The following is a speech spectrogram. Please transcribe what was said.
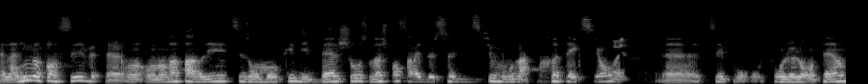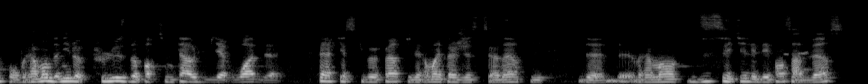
Euh, la ligne offensive, euh, on, en a parlé, ils ont montré des belles choses. Là, je pense que ça va être de solidifier au niveau de la protection pour, pour, le long terme, pour vraiment donner le plus d'opportunités à Olivier Roy de faire ce qu'il veut faire, puis vraiment être un gestionnaire, puis de, de, vraiment disséquer les défenses adverses.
